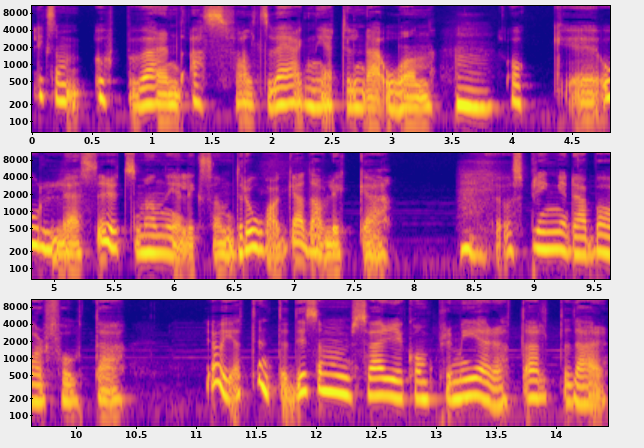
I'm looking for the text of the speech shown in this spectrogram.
liksom uppvärmd asfaltsväg ner till den där ån. Och eh, Olle ser ut som han är liksom drogad av lycka. Och springer där barfota. Jag vet inte, det är som Sverige komprimerat, allt det där.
